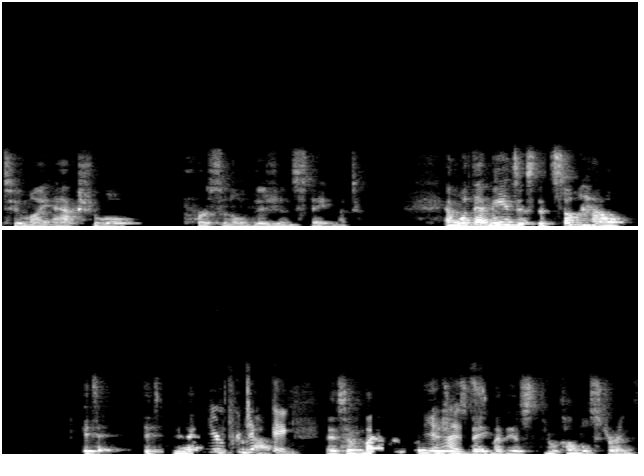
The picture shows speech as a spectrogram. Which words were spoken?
to my actual personal vision statement. And what that means is that somehow it's it's You're projecting. And so my vision Yes. statement is through humble strength,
